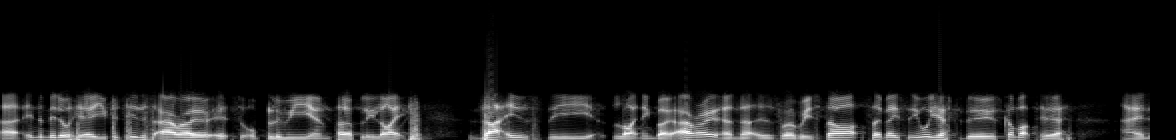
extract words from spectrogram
Uh, in the middle here, you can see this arrow, it's sort of bluey and purpley like. That is the lightning bow arrow, and that is where we start. So basically all you have to do is come up here and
